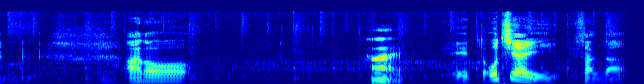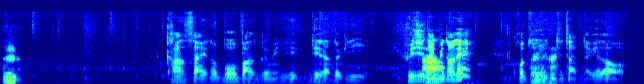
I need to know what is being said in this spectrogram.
あのはい。えっと落合さんが、うん。関西の某番組に出た時に藤波のねことを言ってたんだけど、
